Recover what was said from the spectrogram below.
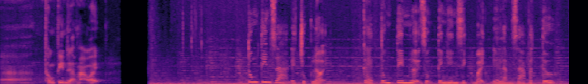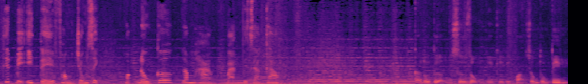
à, thông tin giả mạo ấy tung tin giả để trục lợi kẻ tung tin lợi dụng tình hình dịch bệnh để làm giả vật tư, thiết bị y tế phòng chống dịch hoặc đầu cơ găm hàng bán với giá cao. Các đối tượng sử dụng cái, cái, cái khoảng trống thông tin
